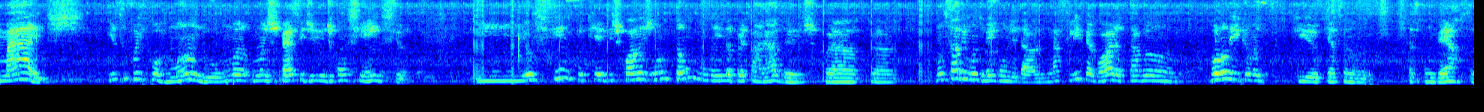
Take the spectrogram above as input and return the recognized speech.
Mas isso foi formando uma, uma espécie de, de consciência. E eu sinto que as escolas não estão ainda preparadas para. não sabem muito bem como lidar. Na Flip agora tava. rolou meio que, uma, que, que essa, essa conversa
